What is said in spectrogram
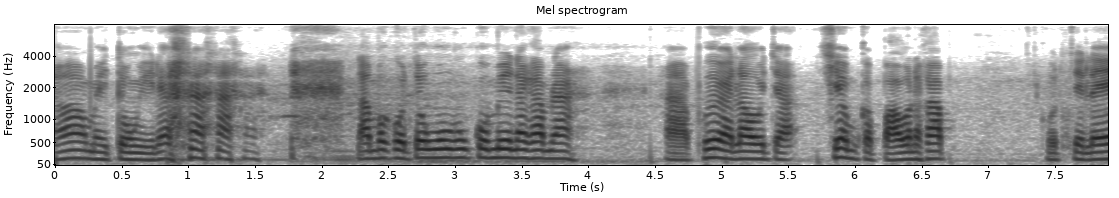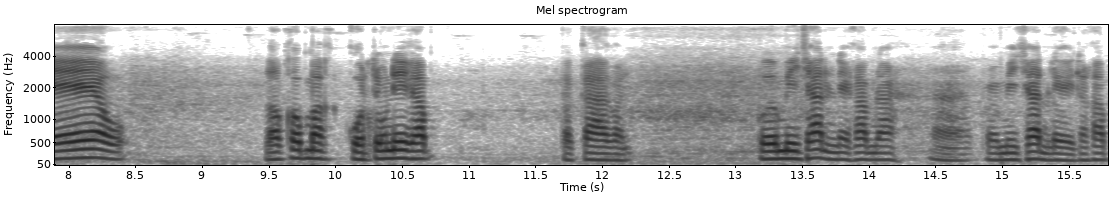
อ้าวไม่ตรงอีกแล้ว เรามากดตรงวงกลมๆนี้นะครับนะ อ่า เพื่อเราจะเชื่อมกระเป๋านะครับ กดเสร็จแล้ว เราก็มากดตรงนี้ครับปากกาก่อน permission นะครับนะอ่า permission เลยนะครับ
